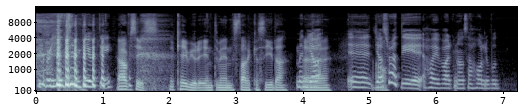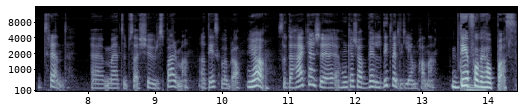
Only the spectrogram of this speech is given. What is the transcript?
Korean beauty. Ja, precis. K-beauty är inte min starka sida. Men jag- Eh, Eh, jag Ja. tror att det har ju varit någon så här Hollywood-trend med typ så här tjursperma. Att det ska vara bra. Ja, Så det här kanske, hon kanske har väldigt, väldigt len panna. det får vi hoppas.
